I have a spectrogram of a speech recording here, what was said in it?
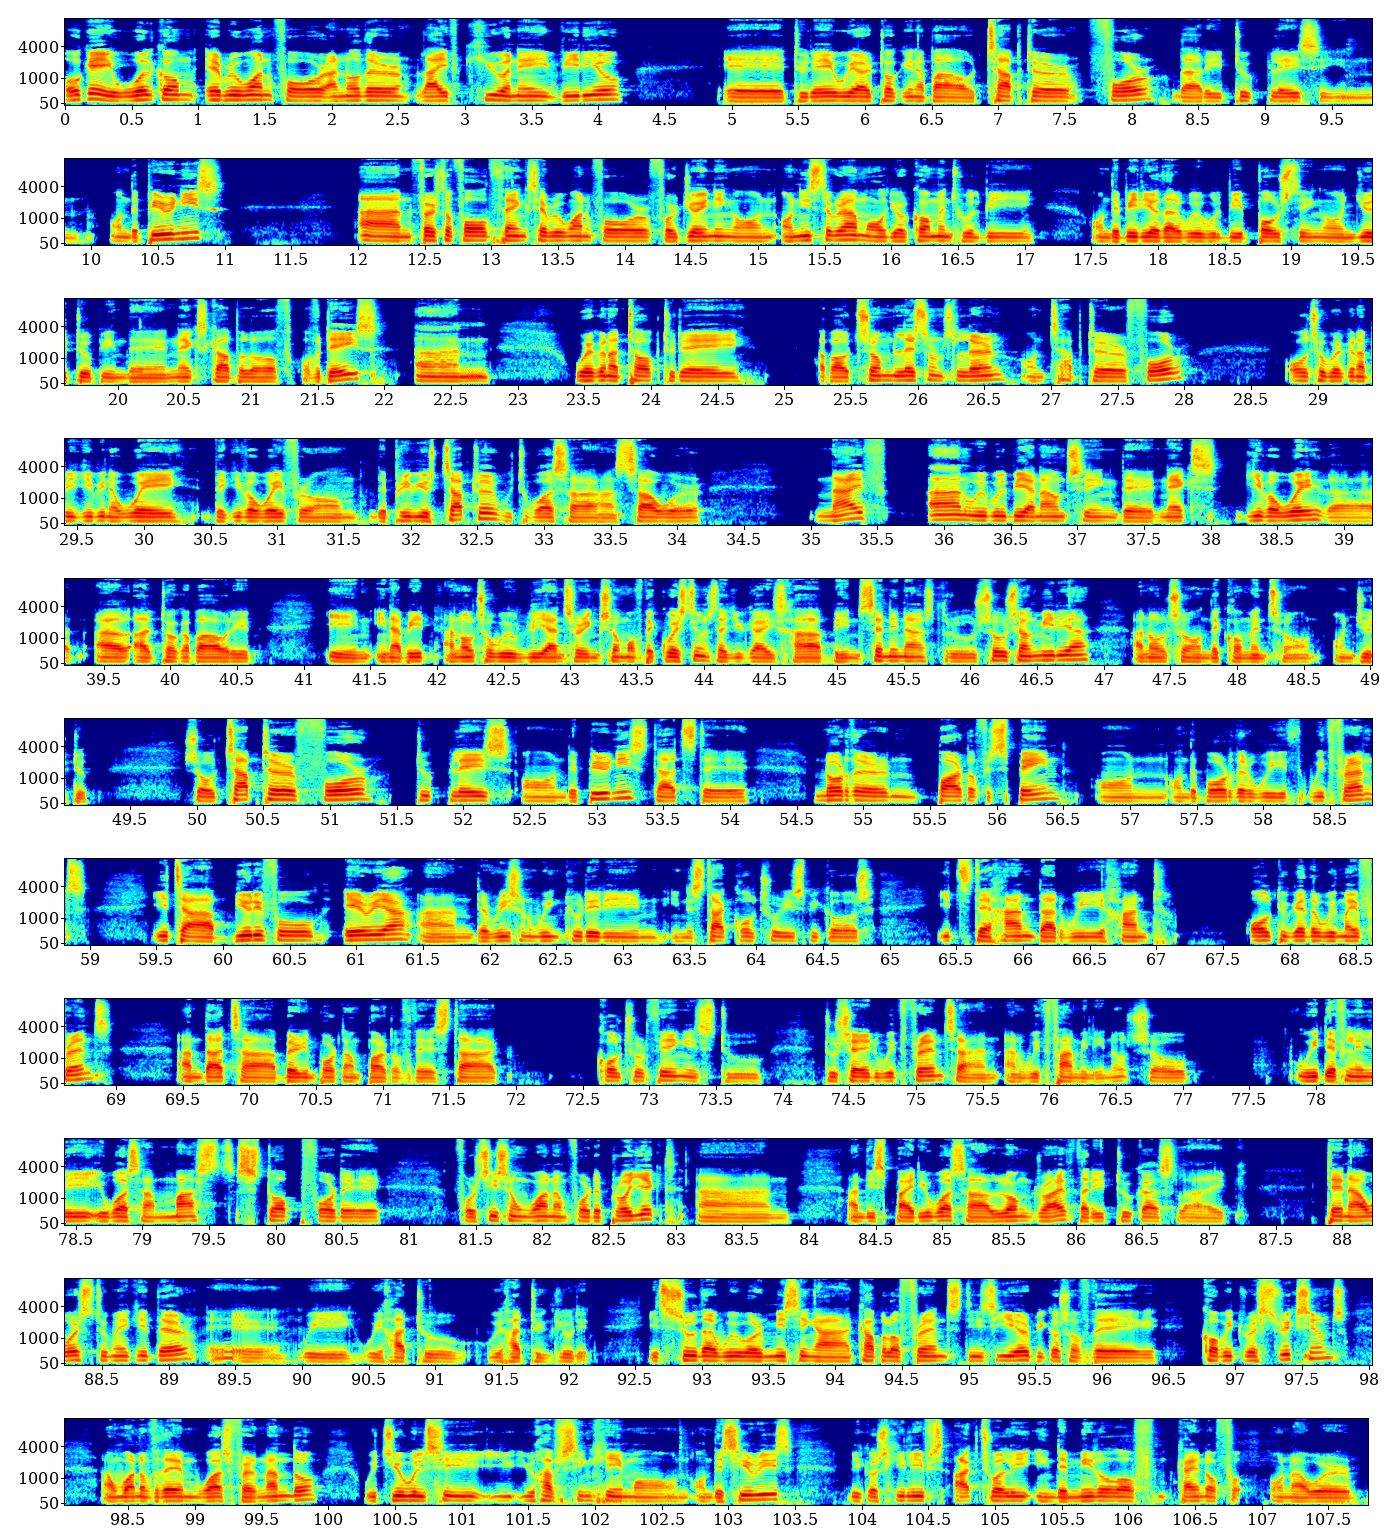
Okay, welcome everyone for another live Q&A video. Uh, today we are talking about chapter 4 that it took place in on the Pyrenees. And first of all, thanks everyone for for joining on on Instagram. All your comments will be on the video that we will be posting on YouTube in the next couple of, of days. And we're going to talk today about some lessons learned on chapter 4. Also, we're going to be giving away the giveaway from the previous chapter, which was a Sauer knife. And we will be announcing the next giveaway that I'll, I'll talk about it in, in a bit. And also we will be answering some of the questions that you guys have been sending us through social media and also on the comments on, on YouTube. So chapter four took place on the Pyrenees. That's the northern part of Spain on, on the border with, with France. It's a beautiful area. And the reason we included in, in the stag culture is because it's the hunt that we hunt all together with my friends and that's a very important part of the stag culture thing is to to share it with friends and and with family you know so we definitely it was a must stop for the for season one and for the project and and despite it was a long drive that it took us like 10 hours to make it there uh, we we had to we had to include it. It's true that we were missing a couple of friends this year because of the covid restrictions and one of them was Fernando, which you will see, you, you have seen him on, on the series because he lives actually in the middle of kind of on our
